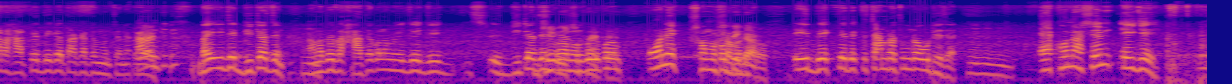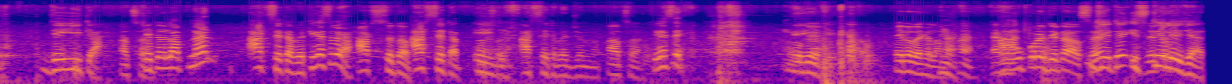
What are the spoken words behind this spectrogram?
আর হাতের দিকে তাকাতে মন চায় না। কারণ কি ভাই এই যে ডিটারজেন্ট আমাদের হাতে কলম এই যে যে ডিটারজেন্ট সেগুলো কলম অনেক সমস্যা এই দেখতে দেখতে চামড়া চুমড়া উঠে যায়। এখন আসেন এই যে যে ইটা আচ্ছা। সেটা হলো আপনার আর্ট সেট ঠিক আছে ভাইয়া? আর্ট সেটআপ আর্ট সেট আপ এই আচ্ছা। যে আর্ট সেট জন্য। আচ্ছা। ঠিক আছে? গেল। এটা দেখালাম হ্যাঁ। হ্যাঁ। এখন উপরে যেটা আছে যেটা স্টেলাইজার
